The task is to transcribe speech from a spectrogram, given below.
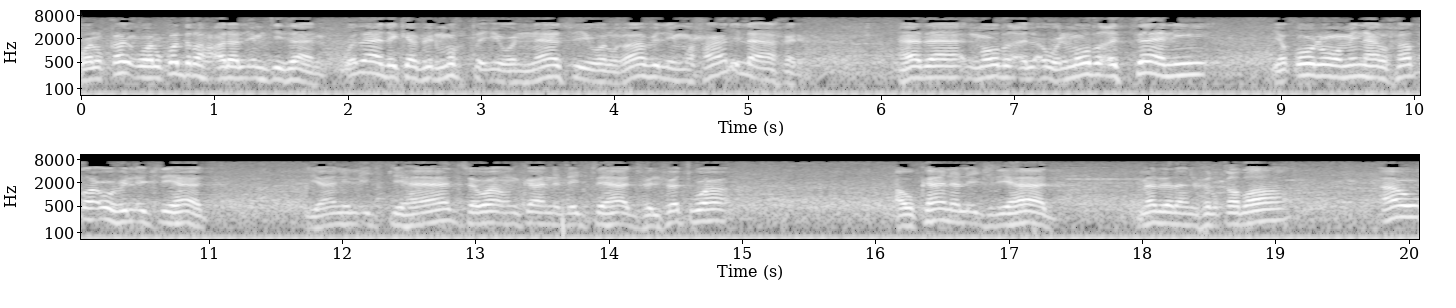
والقدرة على الامتثال وذلك في المخطئ والناس والغافل محال إلى آخره. هذا الموضع الأول الموضع الثاني يقول ومنها الخطأ في الاجتهاد. يعني الاجتهاد سواء كان الاجتهاد في الفتوى أو كان الاجتهاد مثلا في القضاء أو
